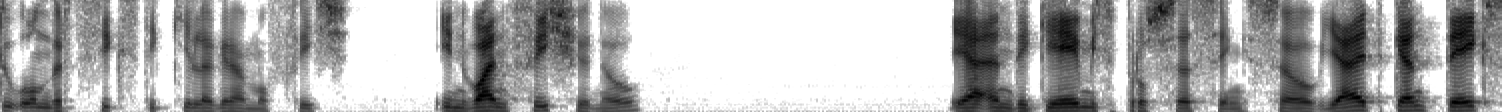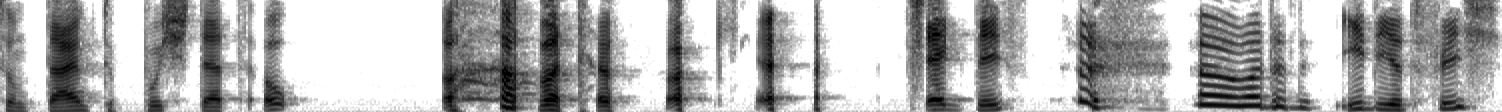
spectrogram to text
260 kilogram of fish in one fish, you know. Yeah, and the game is processing. So yeah, it can take some time to push that. Oh, what the fuck? check this. Oh, what an idiot fish.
